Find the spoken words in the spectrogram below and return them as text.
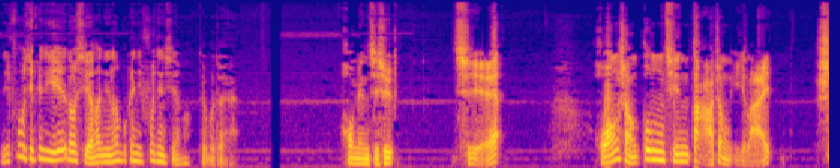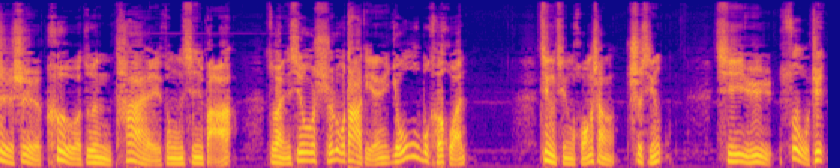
你父亲跟你爷爷都写了，你能不跟你父亲写吗？对不对？后面继续，且皇上公亲大政以来。世世恪遵太宗心法，纂修实录大典，犹不可缓。敬请皇上敕行，其余肃郡。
